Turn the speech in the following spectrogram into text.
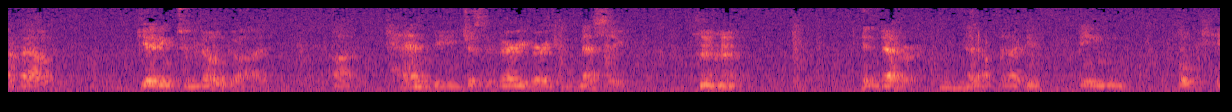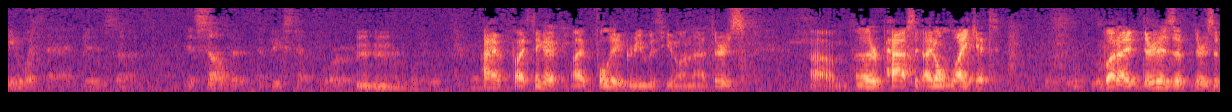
about getting to know God uh, can be just a very very messy hmm endeavor, and, Yeah. and I think being okay with that is uh, itself a, a big step forward. hmm I, I think I, I fully agree with you on that. There's um, another passage. I don't like it, but I, there is a there's a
